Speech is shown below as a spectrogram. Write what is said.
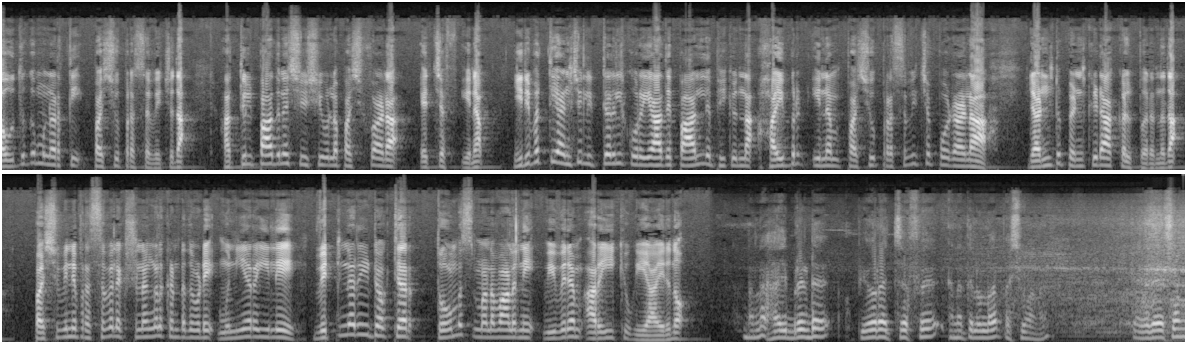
കൗതുകമുണർത്തി പശു പ്രസവിച്ചത്. അത്യുൽപാദന ശേഷിയുള്ള പശുവാണ് എച്ച് എഫ് ഇനം. ഇരുപത്തിയഞ്ച് ലിറ്ററിൽ കുറയാതെ പാൽ ലഭിക്കുന്ന ഹൈബ്രിഡ് ഇനം പശു പ്രസവിച്ചപ്പോഴാണ് രണ്ട് പെൺകിടാക്കൾ പിറന്നത്. പശുവിന് പ്രസവ ലക്ഷണങ്ങൾ കണ്ടതോടെ മുനിയറയിലെ വെറ്റിനറി ഡോക്ടർ തോമസ് മണവാളനെ വിവരം അറിയിക്കുകയായിരുന്നു. നല്ല ഹൈബ്രിഡ് പ്യൂർ എച്ച് എഫ് ഇനത്തിലുള്ള പശുവാണ്. ഏകദേശം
